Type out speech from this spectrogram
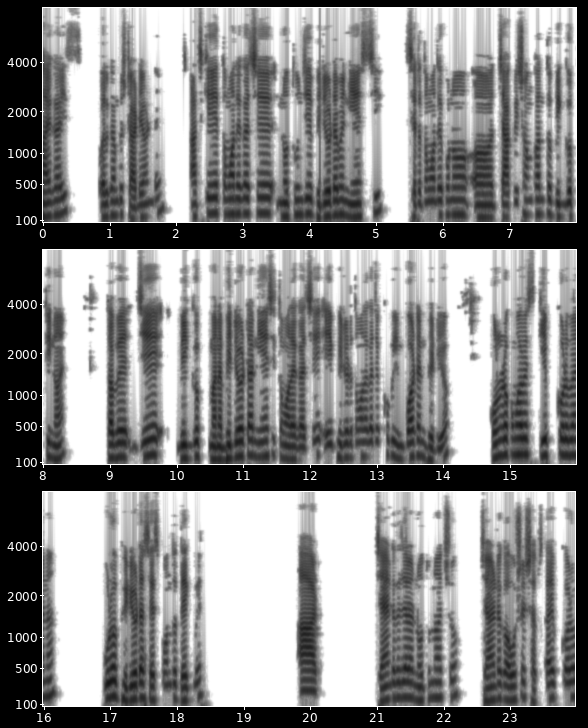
Hi guys welcome to study on time আজকে তোমাদের কাছে নতুন যে ভিডিওটা আমি নিয়ে এসেছি, সেটা তোমাদের কোনো চাকরি সংক্রান্ত বিজ্ঞপ্তি নয়। তবে যে বিজ্ঞপ মানে ভিডিওটা নিয়ে এসেছি তোমাদের কাছে, এই ভিডিওটা তোমাদের কাছে খুব ইম্পর্টেন্ট ভিডিও কোনো রকম ভাবে স্কিপ করবে না। পুরো ভিডিওটা শেষ পর্যন্ত দেখবে। আর চ্যানেলটাতে যারা নতুন আছো চ্যানেলটাকে অবশ্যই সাবস্ক্রাইব করো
